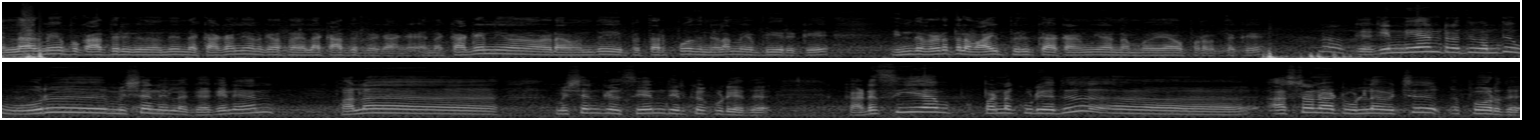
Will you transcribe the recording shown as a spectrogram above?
எல்லாருமே இப்போ காத்திருக்கிறது வந்து இந்த ககன்யான் காசா எல்லாம் காத்துட்டு இருக்காங்க இந்த ககன்யானோட வந்து இப்போ தற்போது நிலைமை எப்படி இருக்குது இந்த வருடத்தில் வாய்ப்பு இருக்கா ககன்யான் நம்ம ஏவப்படுறதுக்கு? ககன்யான்றது வந்து ஒரு மிஷன் இல்லை. ககன்யான் பல மிஷன்கள் சேர்ந்து இருக்கக்கூடியது. கடைசியாக பண்ணக்கூடியது அஸ்ட்ரநாட் உள்ளே வச்சு போகிறது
